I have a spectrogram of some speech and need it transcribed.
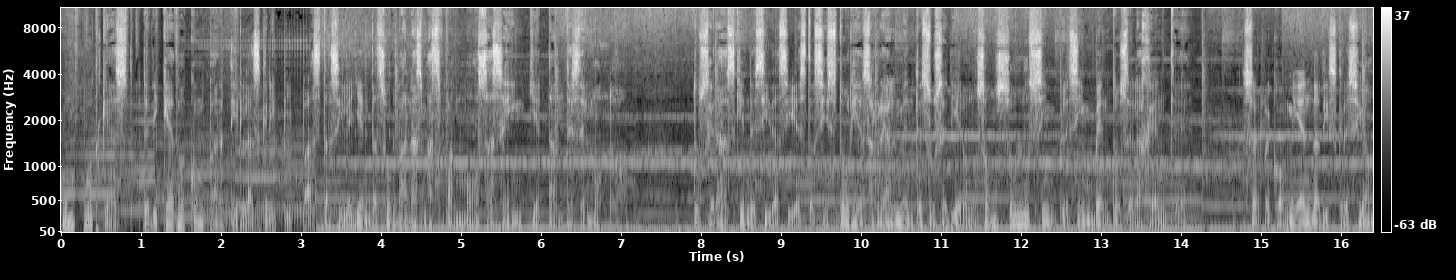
un podcast dedicado a compartir las creepypastas y leyendas urbanas más famosas e inquietantes del mundo. Tú serás quien decida si estas historias realmente sucedieron o son solo simples inventos de la gente. Se recomienda discreción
